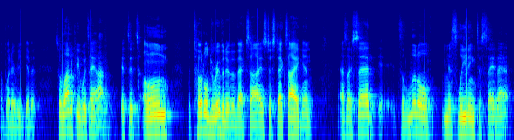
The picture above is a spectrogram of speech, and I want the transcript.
of whatever you give it. So a lot of people would say, ah, it's its own, the total derivative of xi is just xi again. As I said, it's a little misleading to say that.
